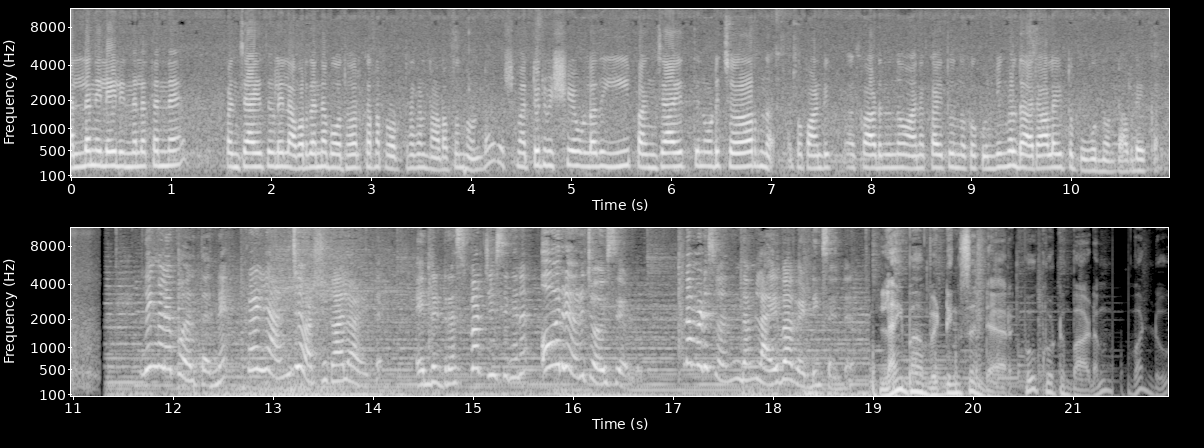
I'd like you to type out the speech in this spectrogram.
നല്ല നിലയിൽ ഇന്നലെ തന്നെ പഞ്ചായത്തുകളിൽ അവർ തന്നെ ബോധവൽക്കരണ പ്രവർത്തനങ്ങൾ നടത്തുന്നുണ്ട്. പക്ഷെ മറ്റൊരു വിഷയമുള്ളത് ഈ പഞ്ചായത്തിനോട് ചേർന്ന് ഇപ്പോൾ പാണ്ടിക്കാട് നിന്നും ആനക്കായത്തു നിന്നൊക്കെ കുഞ്ഞുങ്ങൾ ധാരാളമായിട്ട് പോകുന്നുണ്ട് അവിടേക്ക്. നിങ്ങളെ പോലെ തന്നെ കഴിഞ്ഞ അഞ്ച് വർഷക്കാലമായിട്ട് എന്റെ ഡ്രസ് പർച്ചേസിംഗിന് ഒരേ ഒരു ചോയ്സേ ഉള്ളൂ. നമ്മുടെ സ്വന്തം Laiba wedding centre Laiba wedding centre Pookkottumpadam Wandoor.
